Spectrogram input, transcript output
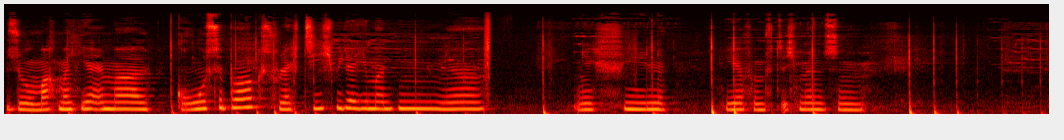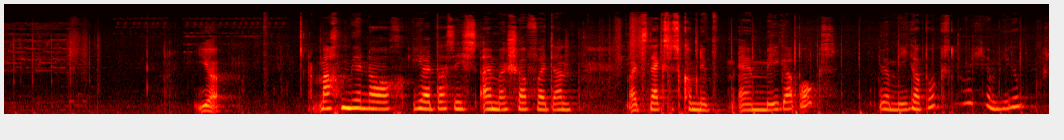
So, mach mal hier einmal große Box. Vielleicht ziehe ich wieder jemanden. Ja. Nicht viel. Hier 50 Münzen. Ja. Machen wir noch, ja, dass ich es einmal schaffe, weil dann als nächstes kommt eine äh, Megabox. Ja, Megabox, glaube ich. Ja, Megabox.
